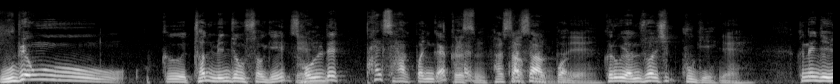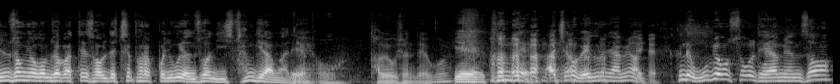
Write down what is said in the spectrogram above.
우병우 그 전 민정수석이 예. 서울대 84학번인가요? 그렇습니다. 84학번. 84학번. 예. 그리고 연수원 19기. 예. 근데 이제 윤석열 검사 봤더니 서울대 7, 8학번이고 연수원 23기란 말이에요. 예. 오, 다 외우셨네요, 그걸? 예. 근데, 아, 제가 왜 그러냐면, 예. 근데 우병우 수석을 대하면서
